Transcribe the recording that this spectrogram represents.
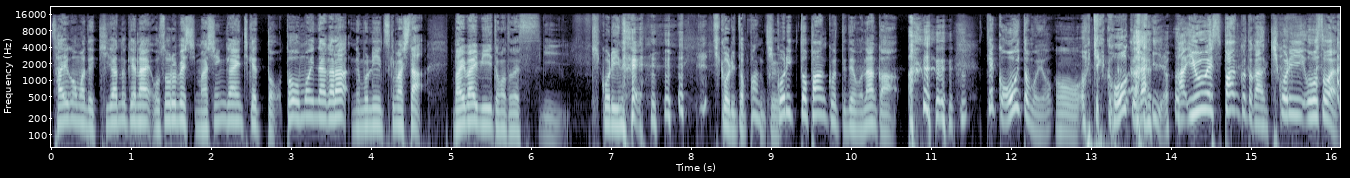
最後まで気が抜けない恐るべしマシンガンエチケットと思いながら眠りにつきました。バイバイビートマトです。いい。木こりね。キコリとパンク。木こりとパンクってでもなんか、結構多いと思うよ。結構多くないよ。あ、US パンクとか木こり多そうや。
